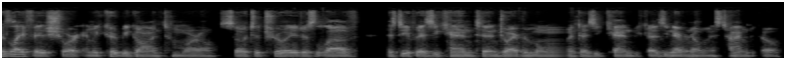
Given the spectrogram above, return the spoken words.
because life is short and we could be gone tomorrow. So to truly just love as deeply as you can, to enjoy every moment as you can, because you never know when it's time to go.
